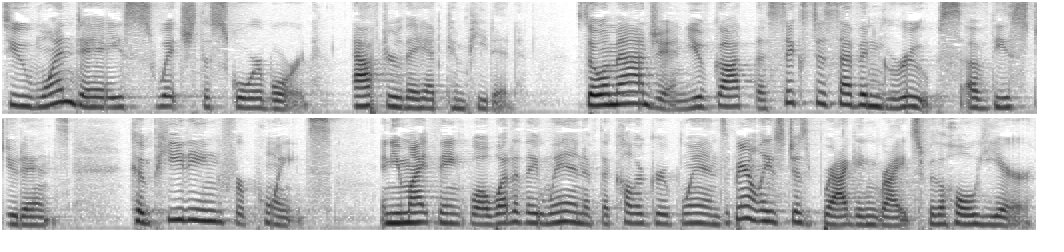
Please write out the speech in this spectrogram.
to one day switch the scoreboard after they had competed. So imagine you've got the six to seven groups of these students competing for points. And you might think, well, what do they win if the color group wins? Apparently, it's just bragging rights for the whole year.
